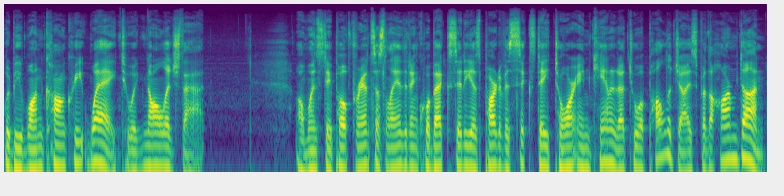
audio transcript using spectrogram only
would be one concrete way to acknowledge that. On Wednesday, Pope Francis landed in Quebec City as part of his six day tour in Canada to apologize for the harm done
